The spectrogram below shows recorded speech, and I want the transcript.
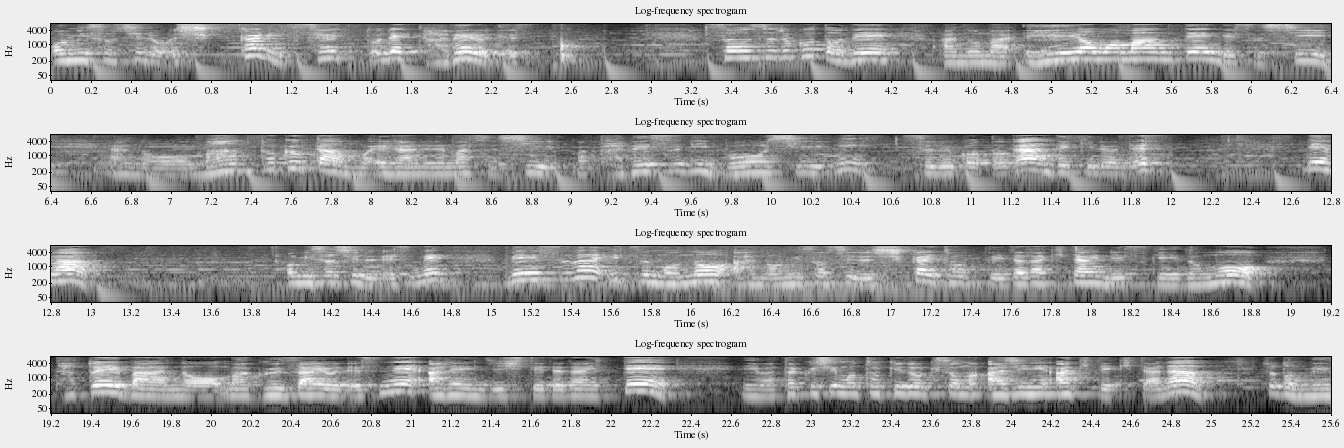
お味噌汁をしっかりセットで食べるです。そうすることであの、まあ、栄養も満点ですしあの満腹感も得られますし、まあ、食べ過ぎ防止にすることができるんです。ではお味噌汁ですね。ベースはいつものあのお味噌汁しっかりとっていただきたいんですけれども例えばあの、まあ、具材をですねアレンジしていただいて、え私も時々その味に飽きてきたらちょっと珍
